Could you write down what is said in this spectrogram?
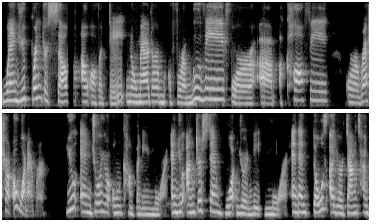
when you bring yourself out of a date, no matter for a movie, for um, a coffee, or a restaurant, or whatever, you enjoy your own company more and you understand what you need more. And then those are your downtime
